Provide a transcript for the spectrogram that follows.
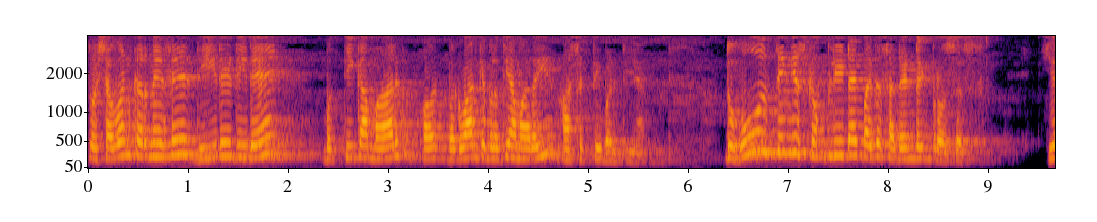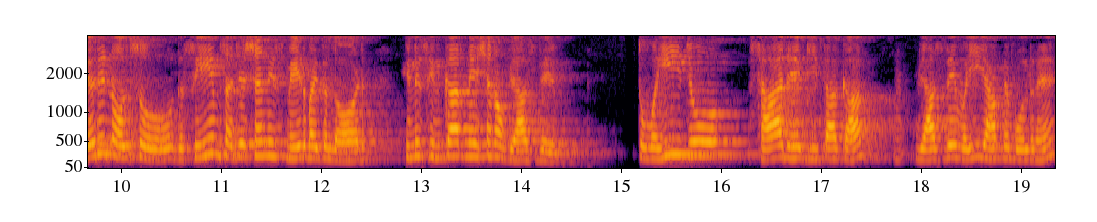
तो श्रवण करने से धीरे धीरे भक्ति का मार्ग और भगवान के प्रति हमारी आसक्ति बढ़ती है। The whole thing is completed by the surrendering process herein also the same suggestion is made by the lord in his incarnation of Vyasadeva तो वही जो साध है गीता का व्यासदेव वही यहाँ पे बोल रहे हैं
